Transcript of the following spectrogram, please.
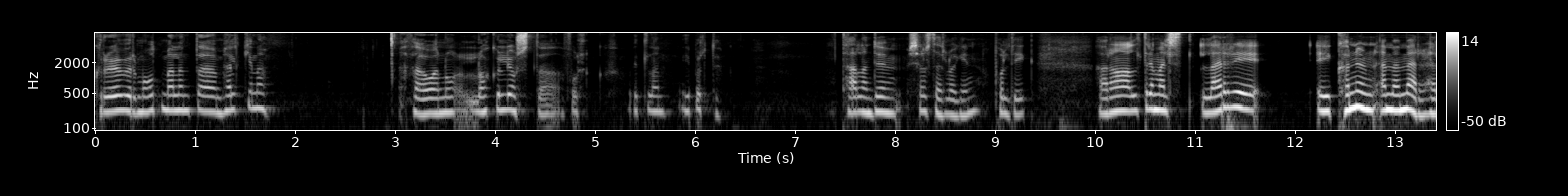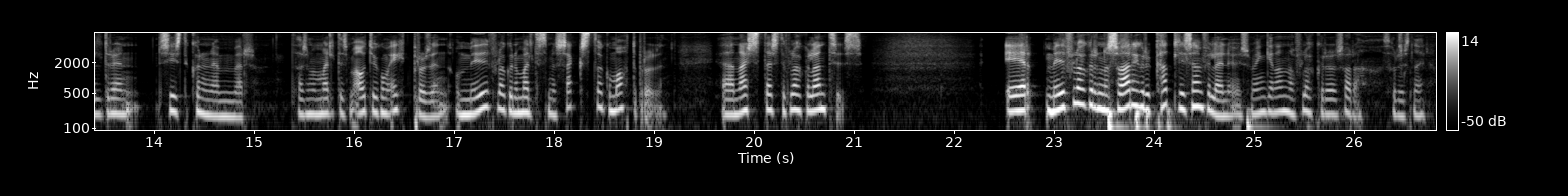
kröfur mótmælenda um helgina þá var nú lokku ljóst að fólk villan í burtu. Talandi um sjálfstæðslokkin, politík það var hann aldrei mælst læri í könnun MMR heldur en síðustu könnun MMR það sem mæltist með 80,1% og miðflokkunum mæltist með 16,8% eða næst stærsti flokku landsins. Er miðflokkurinn að svara einhverju kall í samfélaginu sem engin annar flokkur er að svara, Þorður Snær?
